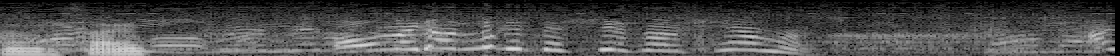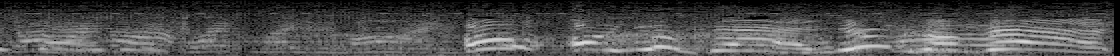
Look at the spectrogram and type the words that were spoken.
on the side. Oh my god, look at that shit on camera. I saw, I saw. Oh, oh, you're bad. You're so bad.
